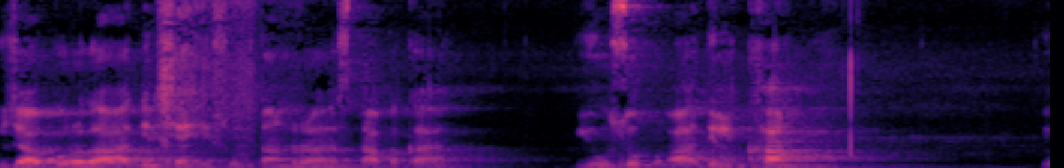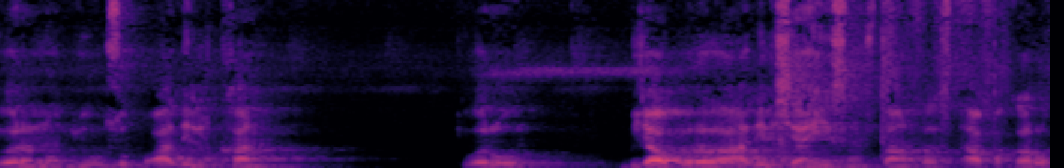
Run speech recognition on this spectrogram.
ಬಿಜಾಪುರದ ಆದಿಲ್ ಶಾಹಿ ಸುಲ್ತಾನರ ಸ್ಥಾಪಕ ಯೂಸುಫ್ ಆದಿಲ್ ಖಾನ್. ಇವರನ್ನು ಯೂಸುಫ್ ಆದಿಲ್ ಖಾನ್. ಇವರು ಬಿಜಾಪುರದ ಆದಿಲ್ ಶಾಹಿ ಸಂಸ್ಥಾನದ ಸ್ಥಾಪಕರು.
